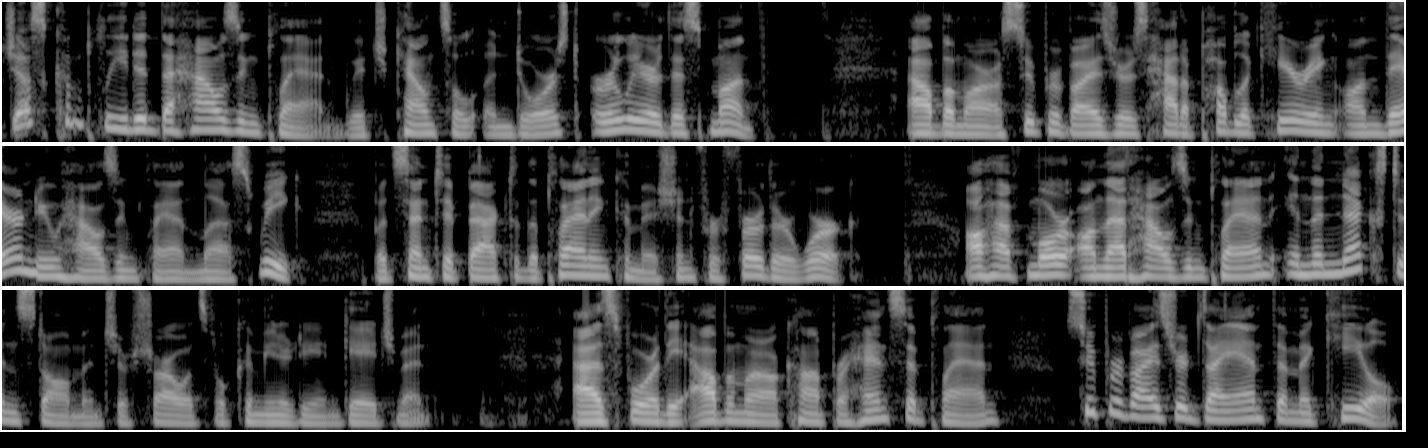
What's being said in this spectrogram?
just completed the housing plan, which Council endorsed earlier this month. Albemarle supervisors had a public hearing on their new housing plan last week, but sent it back to the Planning Commission for further work. I'll have more on that housing plan in the next installment of Charlottesville Community Engagement. As for the Albemarle Comprehensive Plan, Supervisor Diantha McKeel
